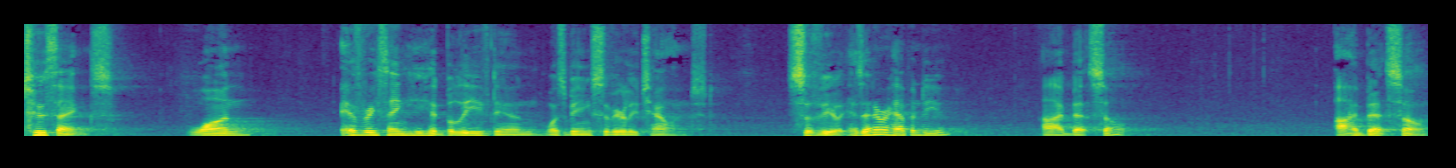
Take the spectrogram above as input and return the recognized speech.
Two things. One, everything he had believed in was being severely challenged. Severely. Has that ever happened to you? I bet so. I bet so.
